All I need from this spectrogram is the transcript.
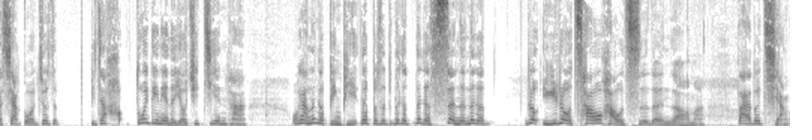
下锅，就是比较好多一点点的油去煎它。我想那个饼皮，那不是那个那个剩的那个肉鱼肉超好吃的，你知道吗？大家都抢，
